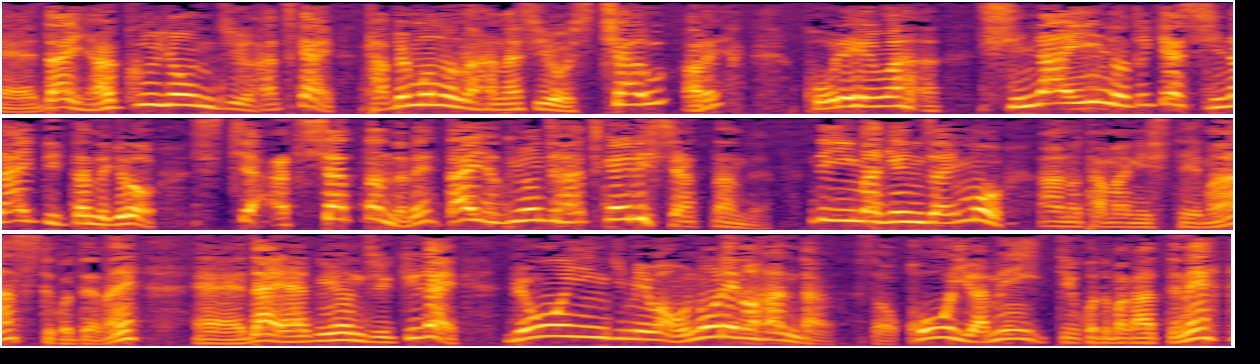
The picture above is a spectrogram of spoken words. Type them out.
えー、第148回、食べ物の話をしちゃう？あれ？これは、しないの時はしないって言ったんだけど、しちゃ、しちゃったんだね。第148回でしちゃったんだよ。で、今現在も、あの、たまにしてますってことだね。えー、第149回、病院決めは己の判断。そう、行為は名医っていう言葉があってね、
